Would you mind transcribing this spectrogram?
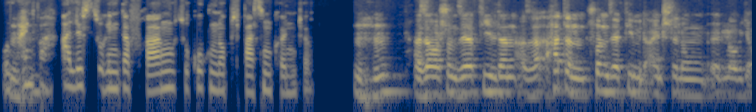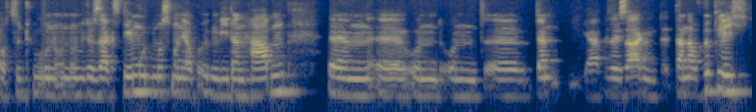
und mhm. einfach alles zu hinterfragen, zu gucken, ob es passen könnte. Mhm. Also auch schon sehr viel dann, also hat dann schon sehr viel mit Einstellungen, äh, glaube ich, auch zu tun. Und, und, wie du sagst, Demut muss man ja auch irgendwie dann haben. Ähm, äh, und und äh, dann, ja, wie soll ich sagen, dann auch wirklich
